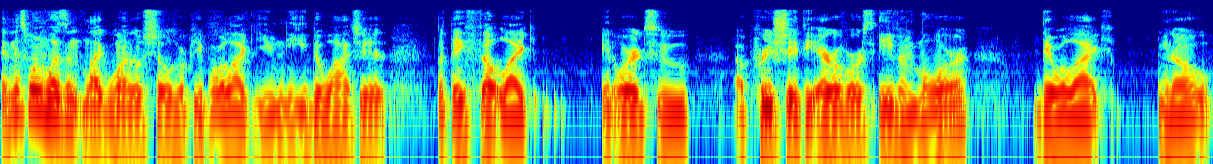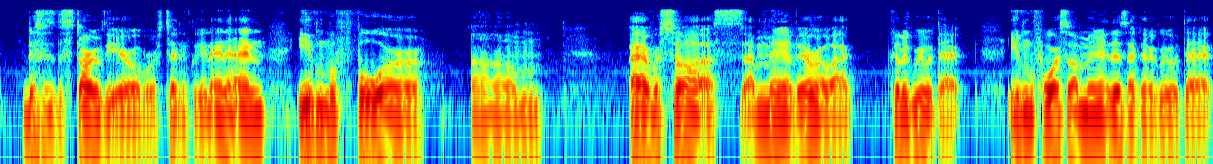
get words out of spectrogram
and this one wasn't like one of those shows where people were like, "You need to watch it," but they felt like, in order to appreciate the Arrowverse even more, they were like, you know, this is the start of the Arrowverse technically, and and, and even before um, I ever saw a minute of Arrow, I could agree with that. Even before I saw a minute of this, I could agree with that.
